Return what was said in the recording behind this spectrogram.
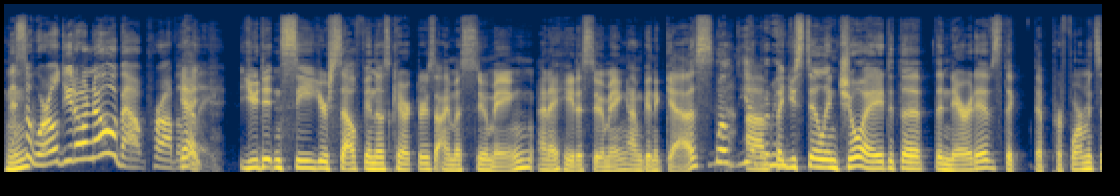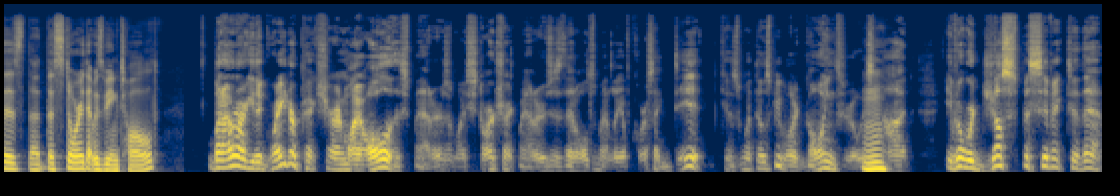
This is Mhm. a world you don't know about, probably. Yeah, you didn't see yourself in those characters, I'm assuming, and I hate assuming. I'm gonna guess. Well, yeah, Um, but, I mean, but you still enjoyed the the narratives, the the performances, the the story that was being told. but I would argue the greater picture and why all of this matters and why Star Trek matters is that ultimately, of course, I did because what those people are going through is Mm. not. If it were just specific to them,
